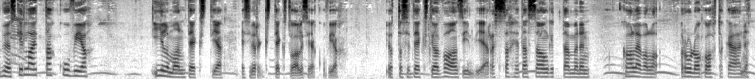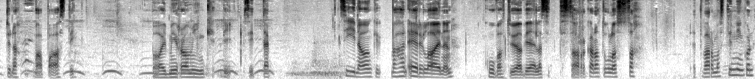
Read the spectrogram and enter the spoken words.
myöskin laittaa kuvia ilman tekstiä, esimerkiksi tekstuaalisia kuvia, jotta se teksti on vaan siinä vieressä. Ja tässä onkin tämmöinen Kalevalla runokohta käännettynä vapaasti by Miro Mink, niin sitten siinä onkin vähän erilainen kuvatyö vielä sitten sarkana tulossa. Että varmasti niin kun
